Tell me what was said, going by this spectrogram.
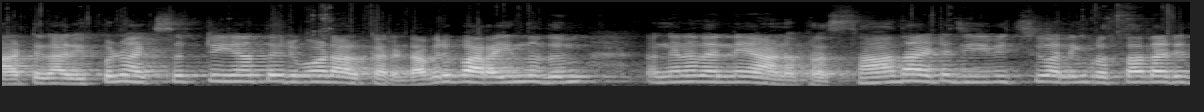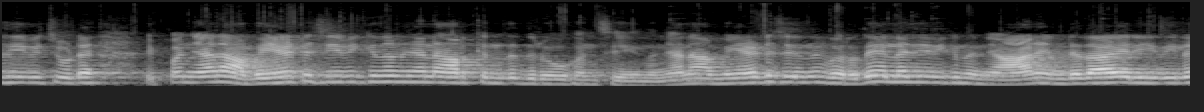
നാട്ടുകാർ ഇപ്പോഴും അക്സെപ്റ്റ് ചെയ്യാത്ത ഒരുപാട് ആൾക്കാരുണ്ട്. അവർ പറയുന്നതും അങ്ങനെ തന്നെയാണ്. പ്രസാദമായിട്ട് ജീവിച്ചു അല്ലെങ്കിൽ പ്രസാദമായിട്ട് ജീവിച്ചൂടെ. ഇപ്പം ഞാൻ അമ്മയായിട്ട് ജീവിക്കുന്നത് ഞാൻ ആർക്ക് എന്ത് ദ്രോഹം ചെയ്യുന്നു? ഞാൻ അമ്മയായിട്ട് ചെയ്യുന്നത് വെറുതെ അല്ല ജീവിക്കുന്നത്. ഞാൻ എന്റെതായ രീതിയിൽ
